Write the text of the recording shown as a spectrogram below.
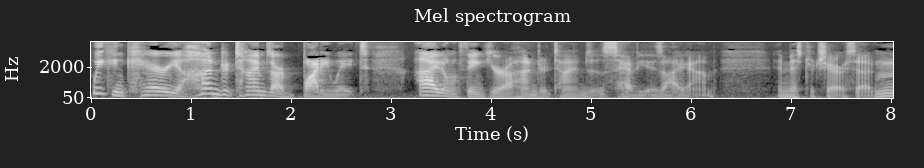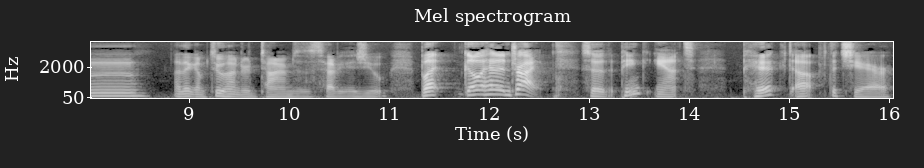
We can carry a hundred times our body weight. I don't think you're a hundred times as heavy as I am. And Mr. Chair said, Hmm, I think I'm 200 times as heavy as you. But go ahead and try. So the pink ant picked up the chair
